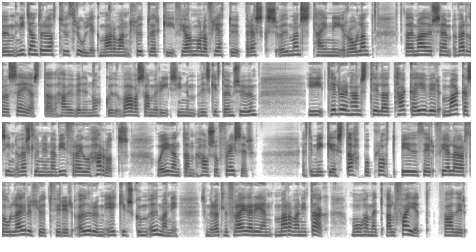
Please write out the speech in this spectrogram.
Um 1983 leik Marvan hlutverki fjármálafléttu Bresks auðmanns Tæni Róland. Það er maður sem verður að segjast að hafi verið nokkuð vafasamur í sínum viðskipta umsvifum. Í tilraun hans til að taka yfir magasínverslunina viðfrægu Harrods og eigandan House of Fraser. Eftir mikið stapp og plott byðu þeir félagar þó læri hlut fyrir öðrum ekifskum auðmanni sem er öllu frægari en Marvan í dag, Mohamed Al-Fayed, fadir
